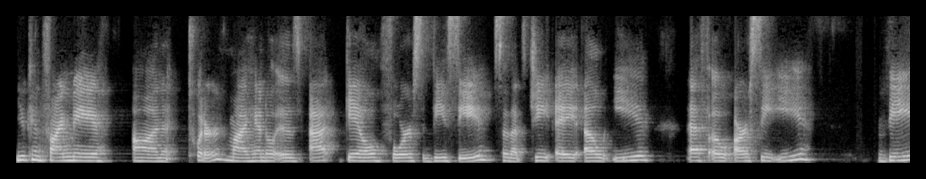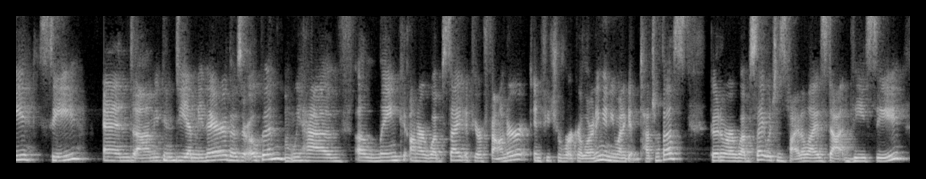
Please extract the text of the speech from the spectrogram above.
You can find me on Twitter. My handle is at Gale Force VC. So that's G A L E F O R C E V C. And um, you can DM me there. Those are open. We have a link on our website. If you're a founder in future worker learning and you want to get in touch with us, go to our website, which is vitalize.vc,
